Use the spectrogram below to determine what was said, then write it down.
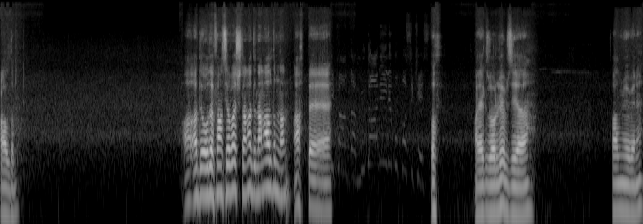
Aldım. Aa, Hadi o defans yavaş lan hadi lan aldım lan. Ah be. Of. Ayak zorluyor bizi ya. Almıyor beni.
